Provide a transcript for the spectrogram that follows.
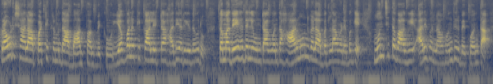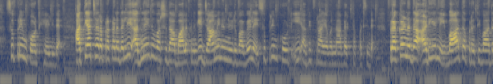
ಪ್ರೌಢಶಾಲಾ ಪಠ್ಯಕ್ರಮದ ಭಾಗವಾಗಬೇಕು. ಯೌವನಕ್ಕೆ ಕಾಲಿಟ್ಟ ಹದಿಹರಿಯದವರು ತಮ್ಮ ದೇಹದಲ್ಲಿ ಉಂಟಾಗುವಂತಹ ಹಾರ್ಮೋನ್ಗಳ ಬದಲಾವಣೆ ಬಗ್ಗೆ ಮುಂಚಿತವಾಗಿ ಅರಿವನ್ನ ಹೊಂದಿರಬೇಕು ಅಂತ ಸುಪ್ರೀಂ ಕೋರ್ಟ್ ಹೇಳಿದೆ. ಅತ್ಯಾಚಾರ ಪ್ರಕರಣದಲ್ಲಿ ಹದಿನೈದು ವರ್ಷದ ಬಾಲಕನಿಗೆ ಜಾಮೀನು ನೀಡುವ ವೇಳೆ ಸುಪ್ರೀಂ ಕೋರ್ಟ್ ಈ ಅಭಿಪ್ರಾಯವನ್ನ ವ್ಯಕ್ತಪಡಿಸಿದೆ. ಪ್ರಕರಣದ ಅಡಿಯಲ್ಲಿ ವಾದ ಪ್ರತಿವಾದ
